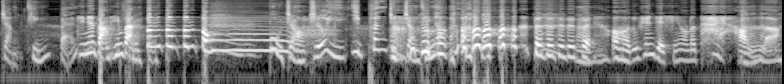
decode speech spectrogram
涨停板。今天涨停板，噔噔噔噔，不涨则已，一喷就涨停 了。对对对对对，哦，卢萱姐。形容的太好了，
